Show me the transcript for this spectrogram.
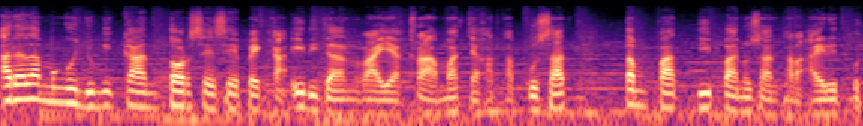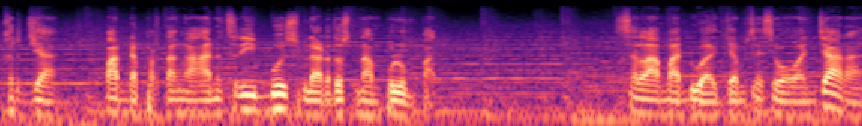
adalah mengunjungi kantor CCPKI di Jalan Raya Kramat, Jakarta Pusat, tempat di Nusantara Aidit bekerja pada pertengahan 1964. Selama dua jam sesi wawancara,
